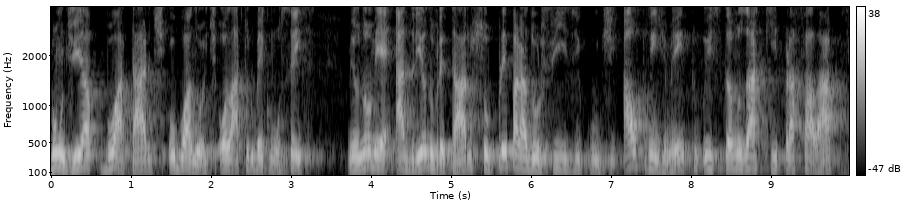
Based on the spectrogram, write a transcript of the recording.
Bom dia, boa tarde ou boa noite. Olá, tudo bem com vocês? Meu nome é Adriano Vretaro, sou preparador físico de alto rendimento e estamos aqui para falar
